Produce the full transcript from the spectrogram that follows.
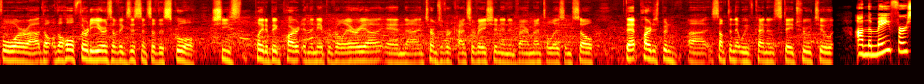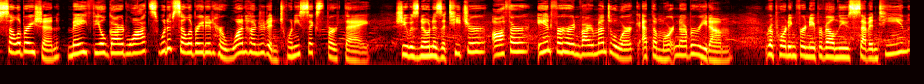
for uh, the, the, whole 30 years of existence of this school. She's played a big part in the Naperville area and uh, in terms of her conservation and environmentalism. So that part has been uh, something that we've kind of stayed true to. On the May 1st celebration, May Theilgaard Watts would have celebrated her 126th birthday. She was known as a teacher, author, and for her environmental work at the Morton Arboretum. Reporting for Naperville News 17,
